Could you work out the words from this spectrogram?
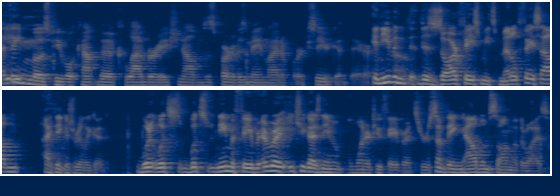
I think most people count the collaboration albums as part of his main line of work, so you're good there. and even Um, the, the Czarface meets Metal Face album, I think is really good. What, what's what's name a favorite? Everybody, each of you guys name one or two favorites or something album song otherwise.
